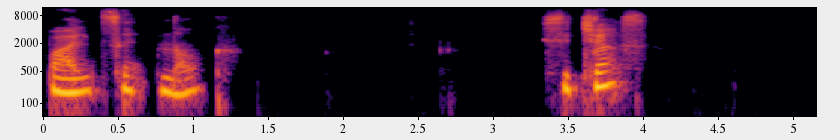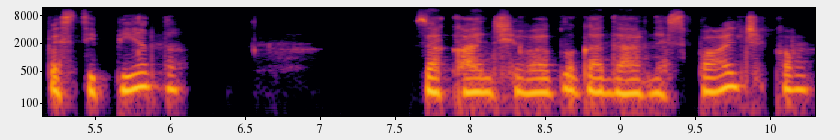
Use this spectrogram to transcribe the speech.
пальцы ног. Сейчас постепенно, заканчивая благодарность пальчиком,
